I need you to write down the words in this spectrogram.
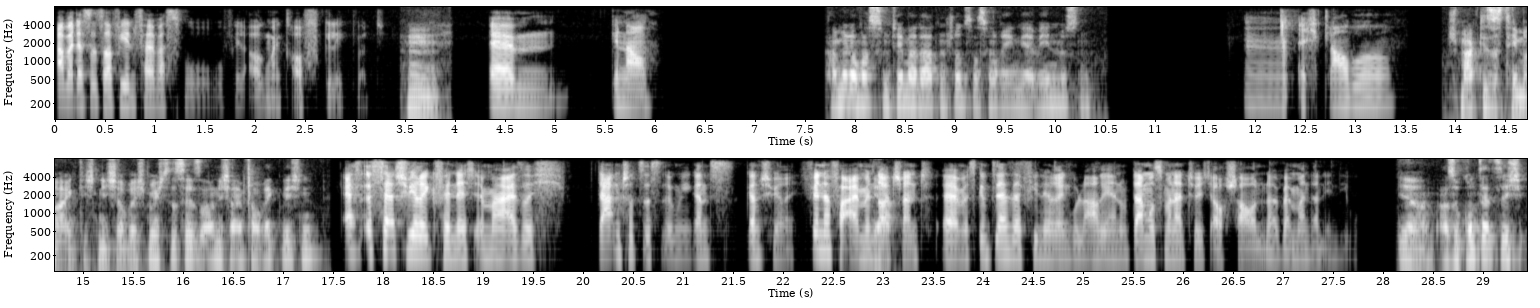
Aber das ist auf jeden Fall was, wo, wo viel Augenmerk drauf gelegt wird. Mhm. Ähm, genau. Haben wir noch was zum Thema Datenschutz, was wir noch irgendwie erwähnen müssen? Mm, ich glaube, ich mag dieses Thema eigentlich nicht, aber ich möchte es jetzt auch nicht einfach wegwischen. Es ist sehr schwierig, finde ich immer. Also ich, Datenschutz ist irgendwie ganz, ganz schwierig. Ich finde vor allem in ja. Deutschland. Ähm, es gibt sehr, sehr viele Regularien und da muss man natürlich auch schauen, ne, wenn man dann in die EU. Ja, also grundsätzlich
